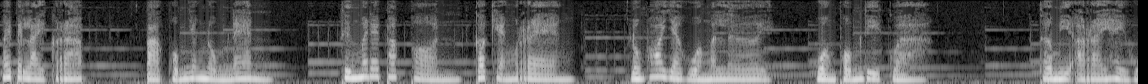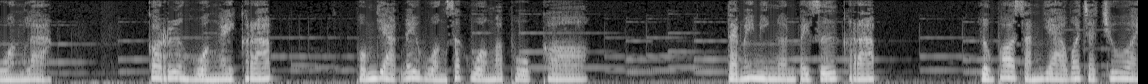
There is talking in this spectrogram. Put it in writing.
ไม่เป็นไรครับ ปากผมยังหนุ่มแน่น ถึงไม่ได้พักผ่อนก็แข็งแรง หลวงพ่ออย่าห่วงมันเลย ห่วงผมดีกว่า เธอมีอะไรให้ห่วงล่ะ ก็เรื่องห่วงไงครับ ผมอยากได้ห่วงสักห่วงมาผูกคอ แต่ไม่มีเงินไปซื้อครับ หลวงพ่อสัญญาว่าจะช่วย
